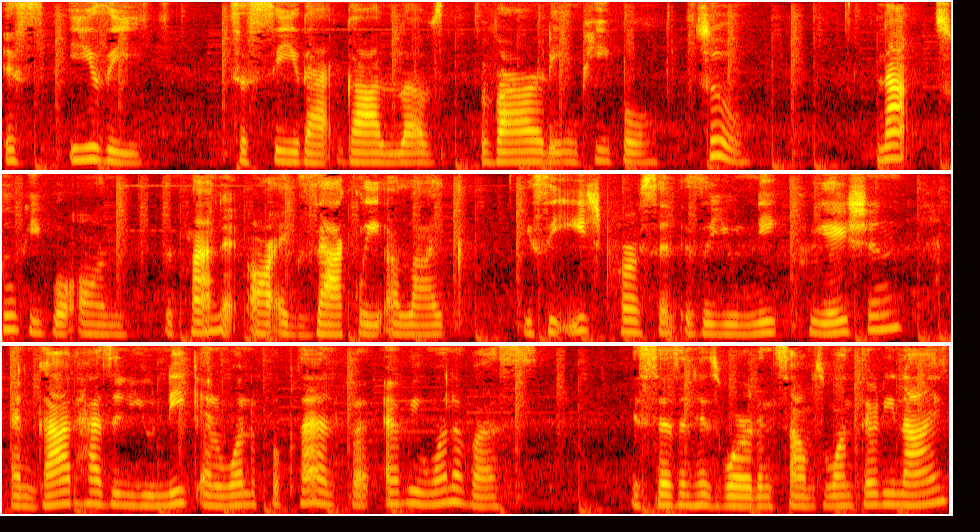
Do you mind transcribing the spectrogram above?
It's easy to see that God loves variety in people too. Not two people on the planet are exactly alike. You see, each person is a unique creation, and God has a unique and wonderful plan for every one of us. It says in His Word in Psalms 139,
